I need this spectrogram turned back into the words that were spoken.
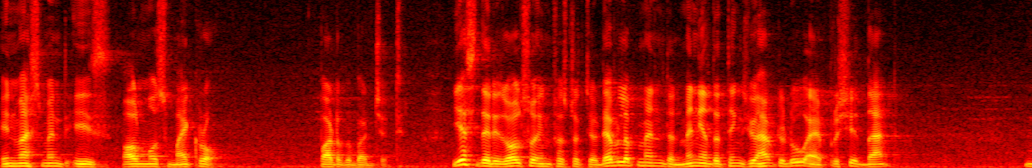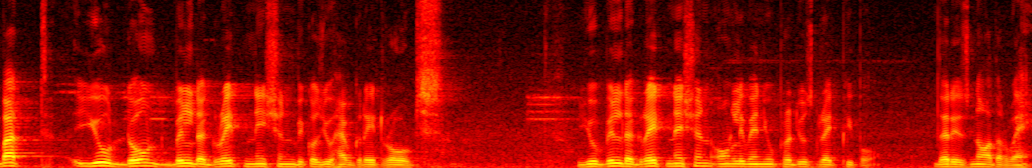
investment is almost micro part of the budget. Yes, there is also infrastructure development and many other things you have to do, I appreciate that. But you don't build a great nation because you have great roads. You build a great nation only when you produce great people. There is no other way.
